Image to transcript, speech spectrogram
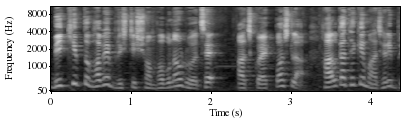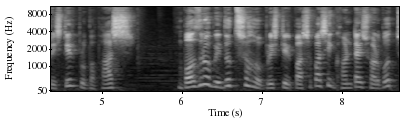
বিক্ষিপ্তভাবে বৃষ্টির সম্ভাবনাও রয়েছে। আজ কয়েক পশলা হালকা থেকে মাঝারি বৃষ্টির পূর্বাভাস। বজ্র বিদ্যুৎ সহ বৃষ্টির পাশাপাশি ঘন্টায় সর্বোচ্চ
